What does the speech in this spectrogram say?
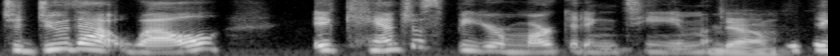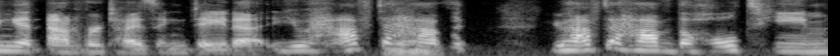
to do that well it can't just be your marketing team yeah. looking at advertising data. You have to yeah. have it, you have to have the whole team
